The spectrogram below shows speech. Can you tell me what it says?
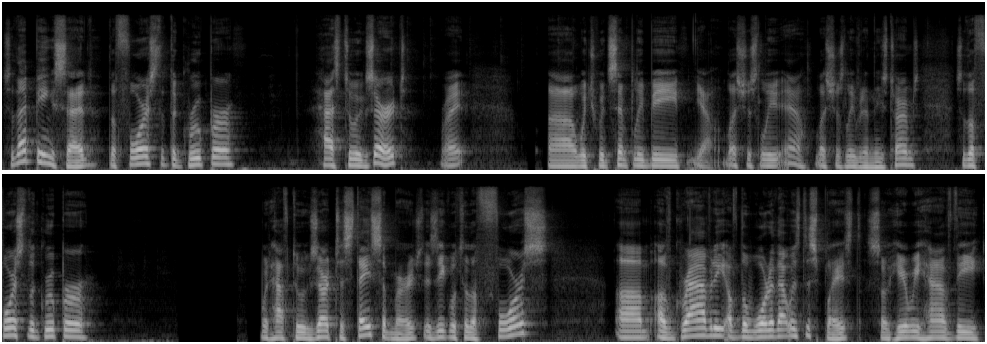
So that being said, the force that the grouper has to exert, right, uh, which would simply be, yeah, let's just leave, yeah, let's just leave it in these terms. So the force the grouper would have to exert to stay submerged is equal to the force um, of gravity of the water that was displaced. So here we have the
